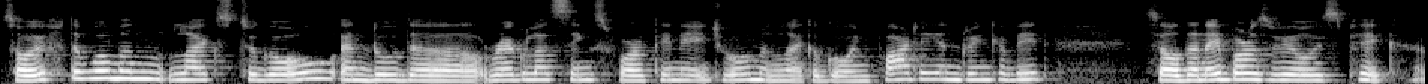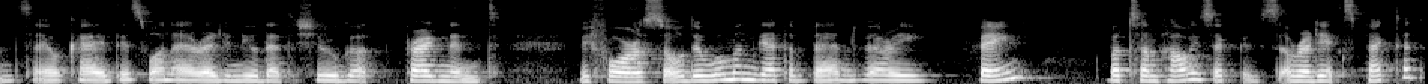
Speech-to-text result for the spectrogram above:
So if the woman likes to go and do the regular things for a teenage woman, like a going party and drink a bit, so the neighbors will speak and say, okay, this one I already knew that she got pregnant before. So the woman get a bad, very fame, but somehow it's, it's already expected.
